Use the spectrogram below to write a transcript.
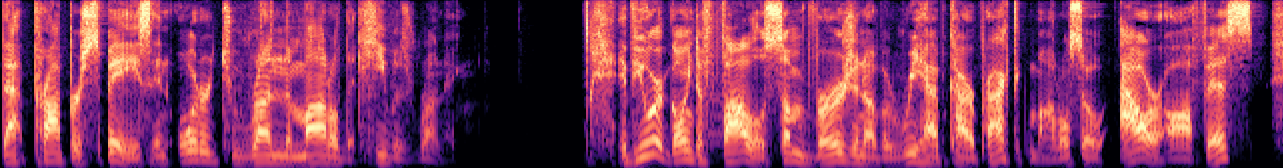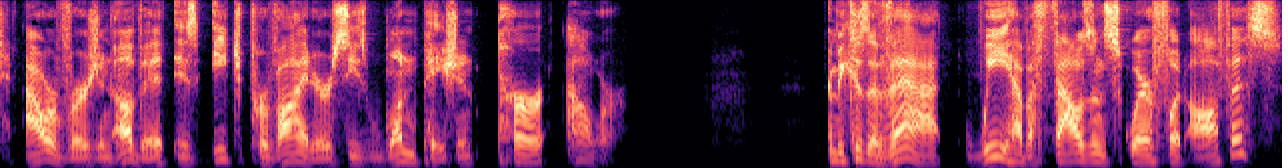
that proper space, in order to run the model that he was running. If you are going to follow some version of a rehab chiropractic model, so our office, our version of it is each provider sees one patient per hour. And because of that, we have a thousand square foot office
